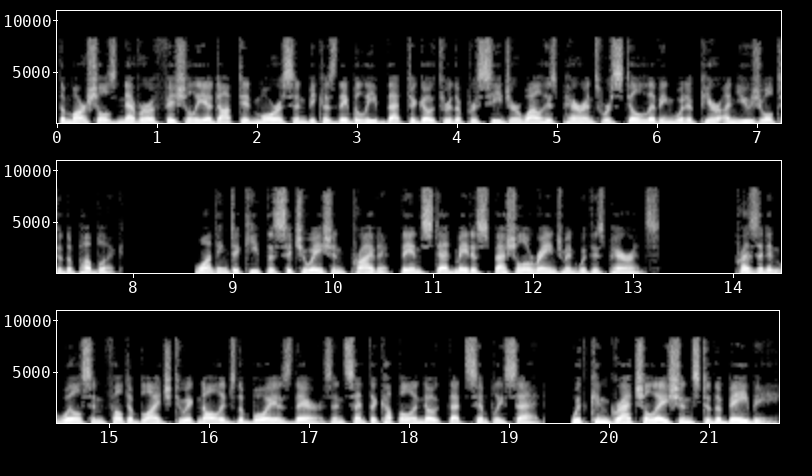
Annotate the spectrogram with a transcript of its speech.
The Marshalls never officially adopted Morrison because they believed that to go through the procedure while his parents were still living would appear unusual to the public. Wanting to keep the situation private, they instead made a special arrangement with his parents. President Wilson felt obliged to acknowledge the boy as theirs and sent the couple a note that simply said, "'With congratulations to the baby.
